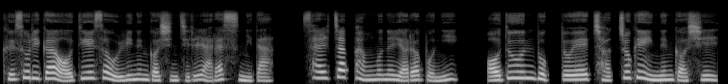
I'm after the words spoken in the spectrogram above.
그 소리가 어디에서 울리는 것인지를 알았습니다. 살짝 방문을 열어보니 어두운 복도의 저쪽에 있는 거실,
